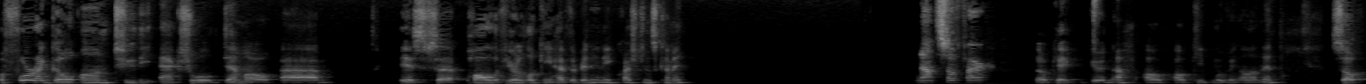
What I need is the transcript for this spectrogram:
before I go on to the actual demo, um, is uh, Paul, if you're looking, have there been any questions come in? Not so far. Okay, good enough. I'll, I'll keep moving on then. So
